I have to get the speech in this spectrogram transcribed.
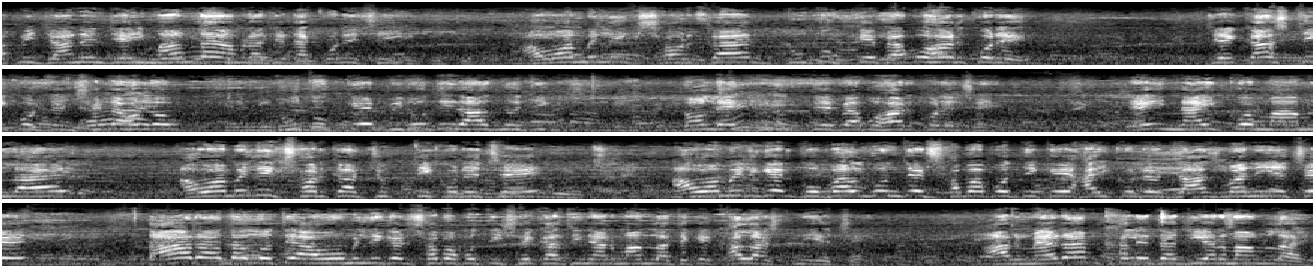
আপনি জানেন যে এই মামলায় আমরা যেটা করেছি আওয়ামী লীগ সরকার দুদুককে ব্যবহার করে যে কাজটি করতেন সেটা হলো দুদুককে বিরোধী রাজনৈতিক দলের বিরুদ্ধে ব্যবহার করেছে। এই নাইকো মামলায় আওয়ামী লীগ সরকার চুক্তি করেছে। আওয়ামী লীগের গোপালগঞ্জের সভাপতিকে হাইকোর্টের জাজ বানিয়েছে। তার আদালতে আওয়ামী লীগের সভাপতি শেখ হাসিনার মামলা থেকে খালাস নিয়েছে। আর ম্যাডাম খালেদা জিয়ার মামলায়,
